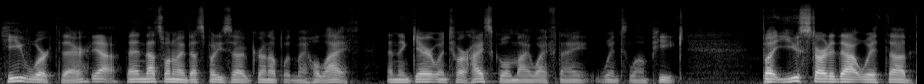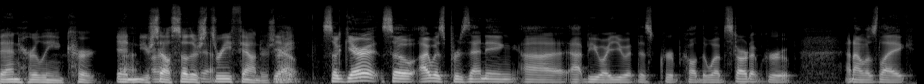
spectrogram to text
he worked there. Yeah. And that's one of my best buddies that I've grown up with my whole life. And then Garrett went to our high school. My wife and I went to Lone Peak. But you started that with uh, Ben Turley and Kirk and Uh, yourself. uh, so there's yeah. three founders, Yeah. right? So Garrett, so I was presenting uh, at BYU at this group called the Web Startup Group, and I was like,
